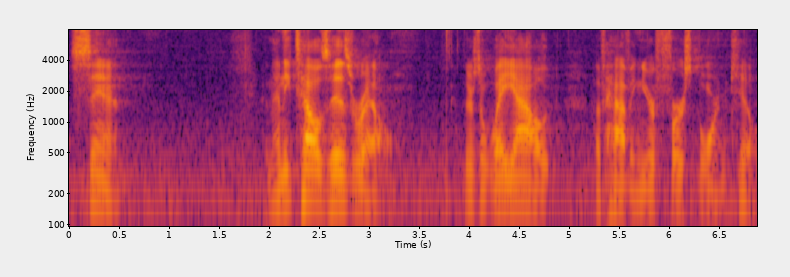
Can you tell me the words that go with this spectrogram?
sin. And then he tells Israel, there's a way out of having your firstborn killed.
